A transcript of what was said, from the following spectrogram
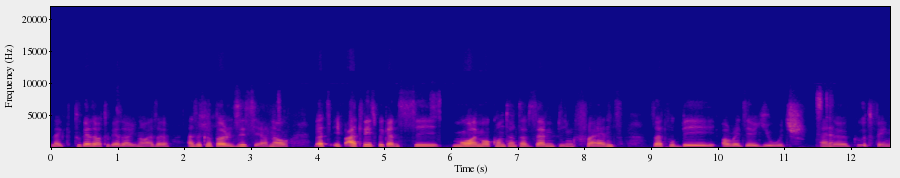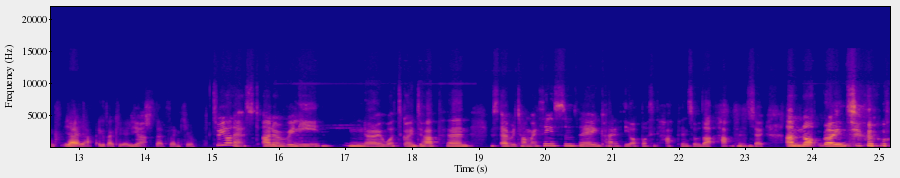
like together together, you know, as a as a couple this year. No, but if at least we can see more and more content of them being friends, that would be already a huge and a good thing. Yeah, yeah, exactly. A huge Yeah. step. Thank you. To be honest, I don't really know what's going to happen because every time I think something, kind of the opposite happens or that happens. so I'm not going to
